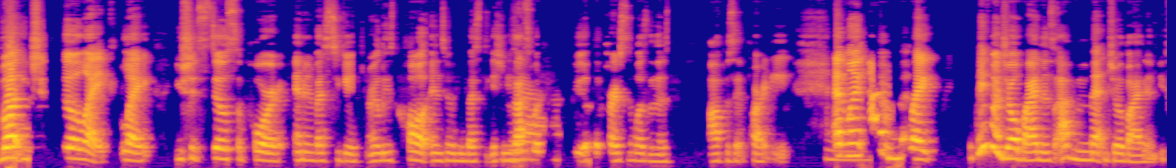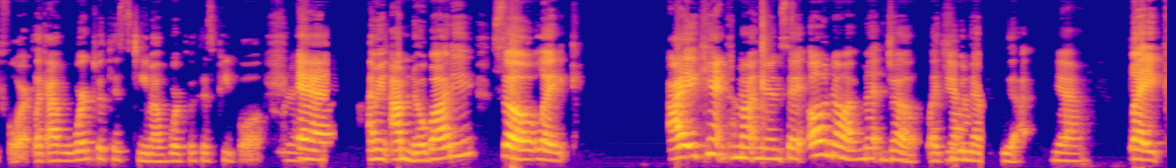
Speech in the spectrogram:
but you should still like like you should still support an investigation or at least call into an investigation 'cause that's what you do if the person wasn't opposite party. And like mm-hmm. I've, like the thing with Joe Biden is I've met Joe Biden before. Like I've worked with his team I've worked with his people. Right. and I mean I'm nobody so like I can't come out here and say oh no I've met Joe. Like he would never do that. Yeah, like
